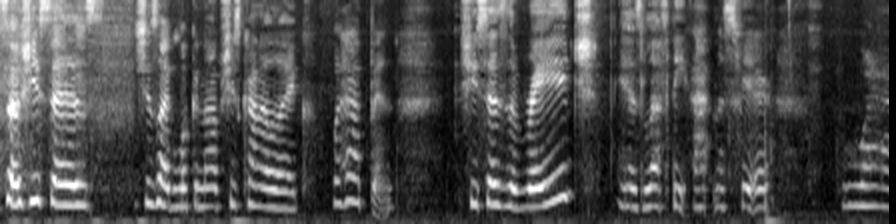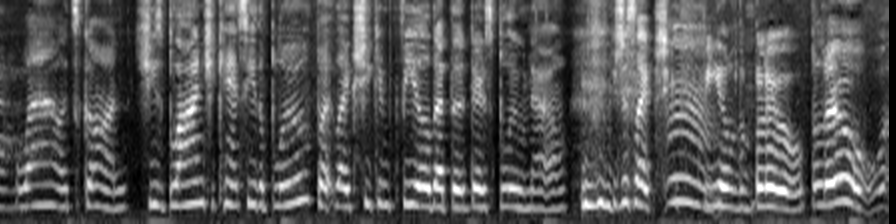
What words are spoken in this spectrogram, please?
So she says, she's like looking up. She's kind of like, what happened? She says the rage has left the atmosphere. Wow. Wow, it's gone. She's blind. She can't see the blue, but like she can feel that the there's blue now. She's just like, mm, Feel the blue. blue,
